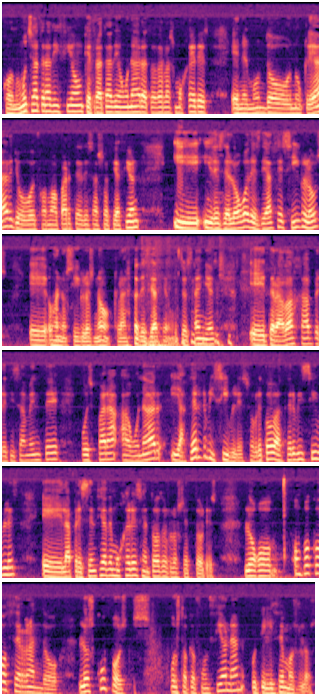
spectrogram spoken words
con mucha tradición que trata de unar a todas las mujeres en el mundo nuclear. Yo he formado parte de esa asociación y, desde luego desde hace siglos eh, bueno, siglos no, claro, desde hace muchos años, eh, trabaja precisamente pues para aunar y hacer visibles, sobre todo hacer visibles eh, la presencia de mujeres en todos los sectores. Luego, un poco cerrando, los cupos puesto que funcionan, utilicémoslos.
